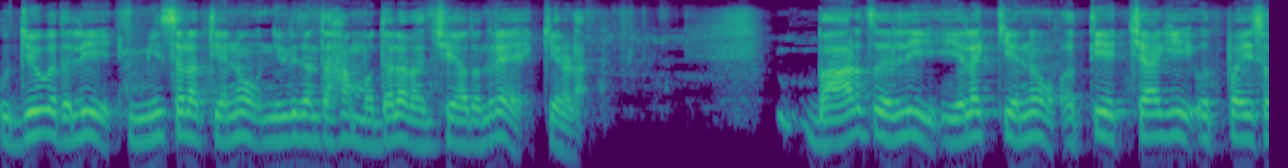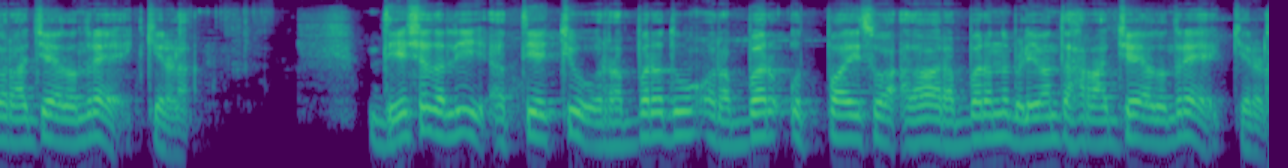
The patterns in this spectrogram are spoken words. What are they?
ಉದ್ಯೋಗದಲ್ಲಿ ಮೀಸಲಾತಿಯನ್ನು ನೀಡಿದಂತಹ ಮೊದಲ ರಾಜ್ಯ ಯಾವುದಂದರೆ ಕೇರಳ. ಭಾರತದಲ್ಲಿ ಏಲಕ್ಕಿಯನ್ನು ಅತಿ ಹೆಚ್ಚಾಗಿ ಉತ್ಪಾದಿಸುವ ರಾಜ್ಯ ಯಾವುದಂದರೆ ಕೇರಳ. ದೇಶದಲ್ಲಿ ಅತಿ ಹೆಚ್ಚು ರಬ್ಬರದು, ರಬ್ಬರ್ ಉತ್ಪಾದಿಸುವ ಅಥವಾ ರಬ್ಬರನ್ನು ಬೆಳೆಯುವಂತಹ ರಾಜ್ಯ ಯಾವುದಂದರೆ ಕೇರಳ.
